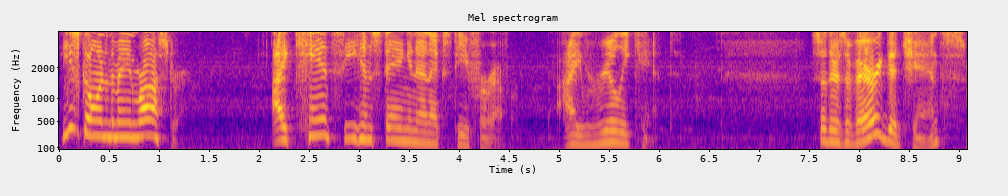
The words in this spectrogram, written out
he's going to the main roster. I can't see him staying in NXT forever. I really can't. So there's a very good chance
